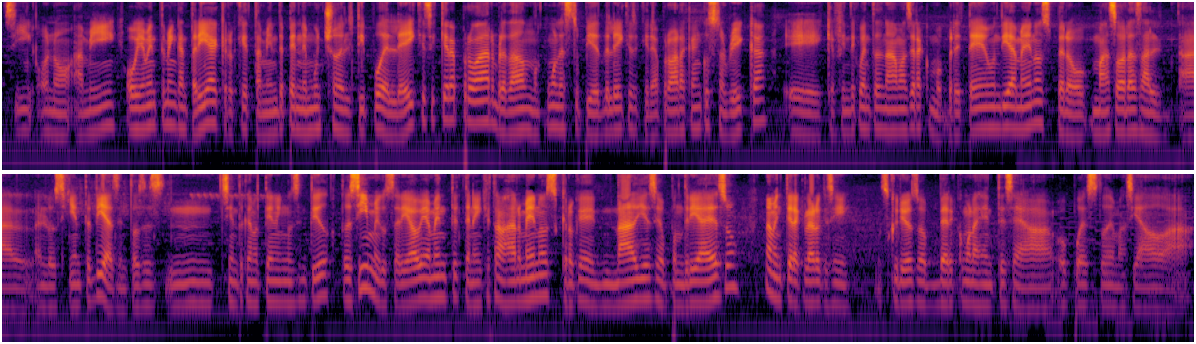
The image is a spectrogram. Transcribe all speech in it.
¿Sí o no? A mí obviamente me encantaría, creo que también depende mucho del tipo de ley que se quiera aprobar, ¿verdad? No como la estupidez de ley que se quería aprobar acá en Costa Rica, eh, que a fin de cuentas nada más era como brete un día menos, pero más horas al, en los siguientes días. Entonces, mm, siento que no tiene ningún sentido. Entonces sí, me gustaría obviamente tener que trabajar menos. Creo que nadie se opondría a eso. No, mentira, claro que sí. Es curioso ver cómo la gente se ha opuesto demasiado a,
